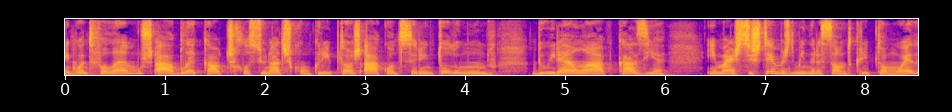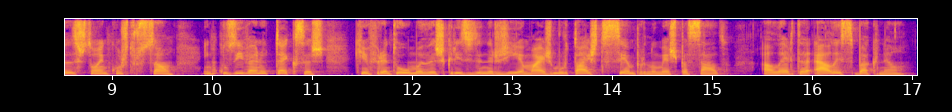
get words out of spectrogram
Enquanto falamos, há blackouts relacionados com criptos a acontecer em todo o mundo, do Irão à Abcásia, e mais sistemas de mineração de criptomoedas estão em construção, inclusive no Texas, que enfrentou uma das crises de energia mais mortais de sempre no mês passado. Alerta Alice Bucknell.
